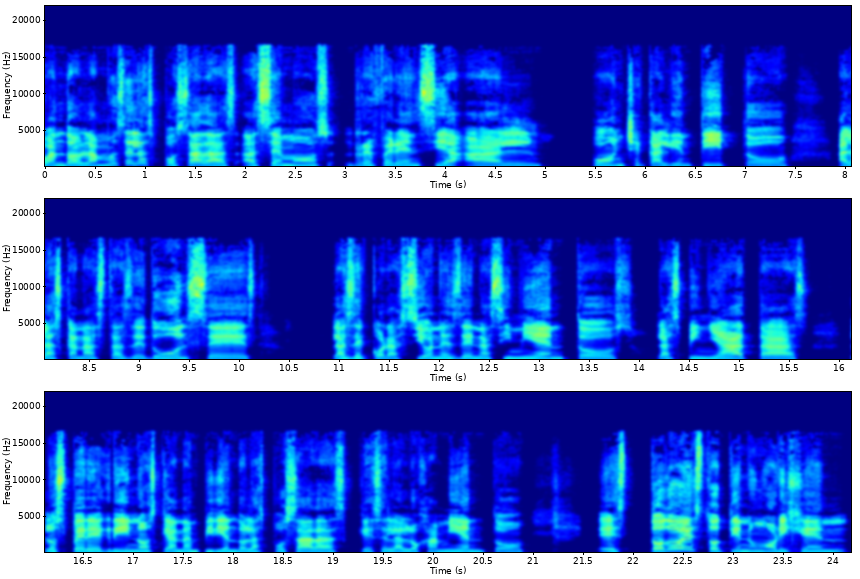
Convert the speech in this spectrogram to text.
cuando hablamos de las posadas hacemos referencia al ponche calientito, a las canastas de dulces, las decoraciones de nacimientos, las piñatas, los peregrinos que andan pidiendo las posadas, que es el alojamiento. Es, todo esto tiene un origen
